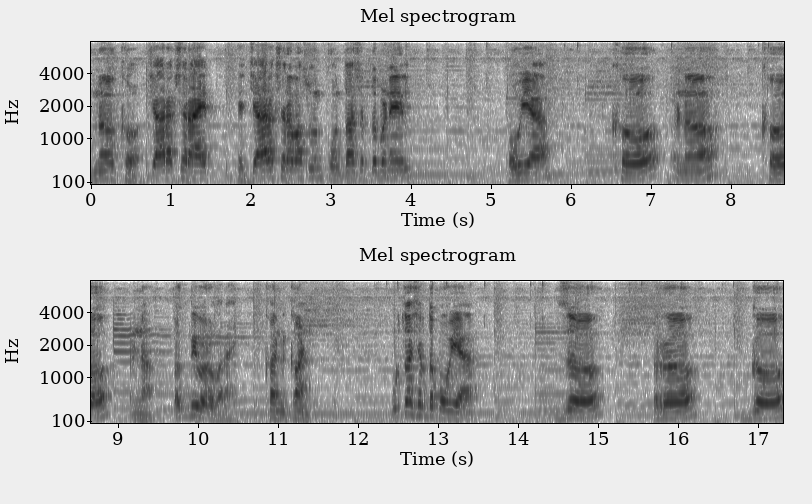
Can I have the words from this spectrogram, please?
न ख. चार अक्षर आहेत. हे चार अक्षरापासून कोणता शब्द बनेल? पाहूया ख न ख न. अगदी बरोबर आहे. खणखण पुढचा शब्द पाहूया. ज र ग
